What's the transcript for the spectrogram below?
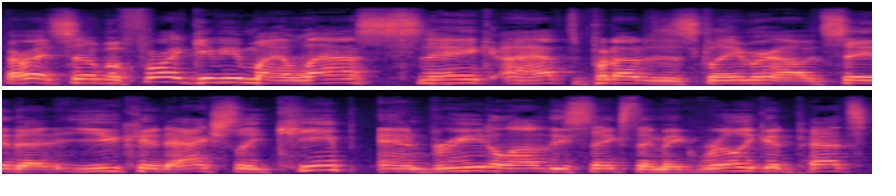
All right, so before I give you my last snake, I have to put out a disclaimer. I would say that you could actually keep and breed a lot of these snakes. They make really good pets.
